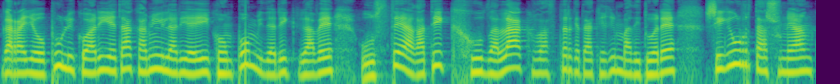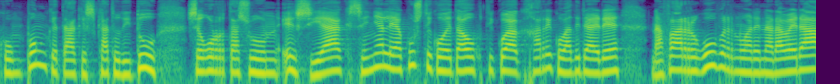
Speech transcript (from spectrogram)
garraio publikoari eta kamioilariei konponbiderik gabe usteagatik judalak bazterketak egin baditu ere, sigurtasunean konponketak eskatu ditu, segurtasun esiak, seinale akustiko eta optikoak jarriko badira ere, Nafar gubernuaren arabera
